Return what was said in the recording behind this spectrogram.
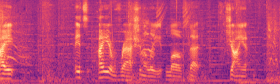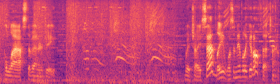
I it's I irrationally love that giant blast of energy. Which I sadly wasn't able to get off that time.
